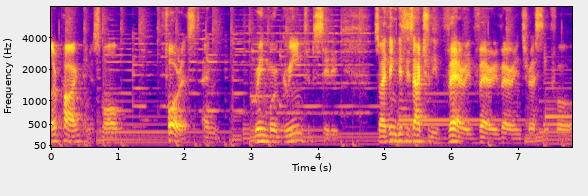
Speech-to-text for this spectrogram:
our park in a small forest and bring more green to the city. So I think this is actually very, very, very interesting for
